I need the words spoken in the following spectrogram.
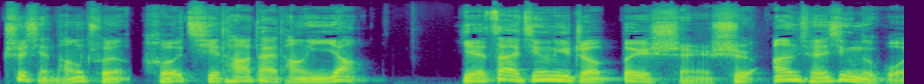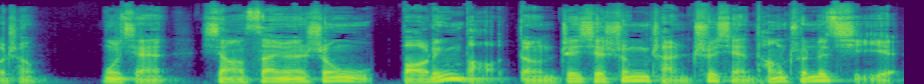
赤藓糖醇和其他代糖一样，也在经历着被审视安全性的过程。目前，像三元生物、宝灵宝等这些生产赤藓糖醇的企业，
